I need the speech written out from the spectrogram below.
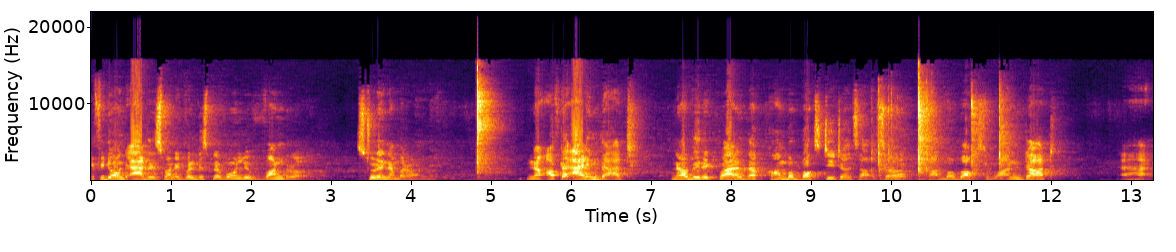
if you don't add this one, it will display only one row, student number only. Now after adding that, now we require the combo box details also. Combo box one dot uh,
